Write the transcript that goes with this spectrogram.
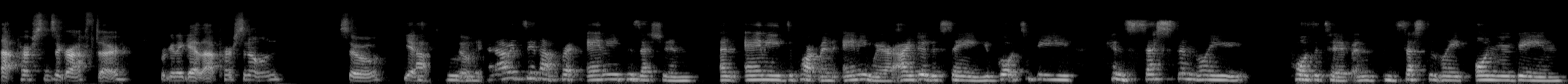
that person's a grafter. We're going to get that person on. So, yeah. Absolutely. No. And I would say that for any position and any department anywhere, I do the same. You've got to be consistently positive and consistently on your game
